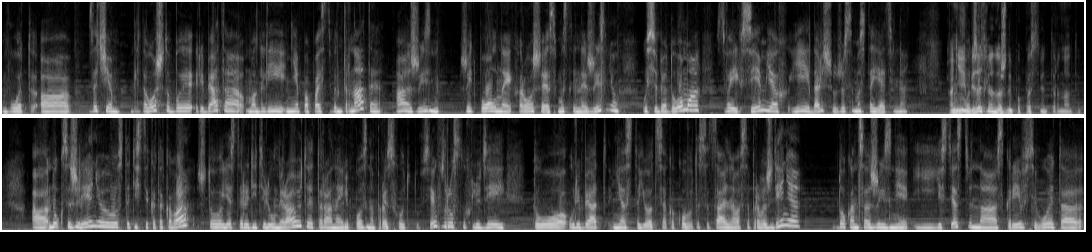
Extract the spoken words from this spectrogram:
Вот. А зачем? Для того, чтобы ребята могли не попасть в интернаты, а жизнь жить полной, хорошей, осмысленной жизнью у себя дома, в своих семьях и дальше уже самостоятельно. Они вот. обязательно должны попасть в интернаты? А, ну, к сожалению, статистика такова, что если родители умирают, это рано или поздно происходит у всех взрослых людей, то у ребят не остается какого-то социального сопровождения, до конца жизни. И, естественно, скорее всего, это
